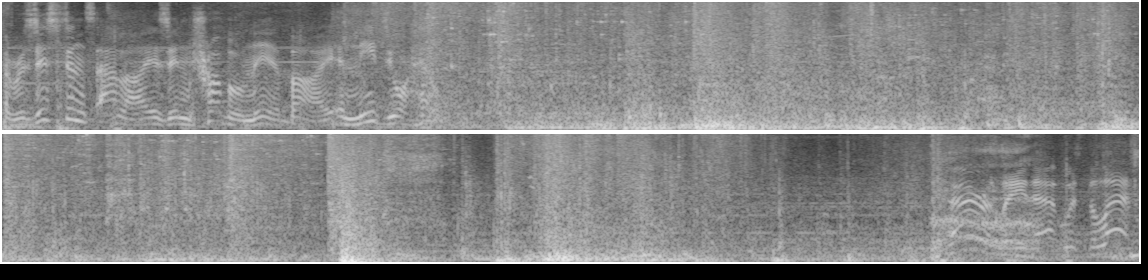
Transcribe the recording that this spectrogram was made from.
A Resistance ally is in trouble nearby and needs your help. That was the last.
